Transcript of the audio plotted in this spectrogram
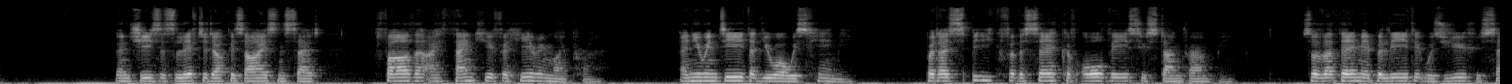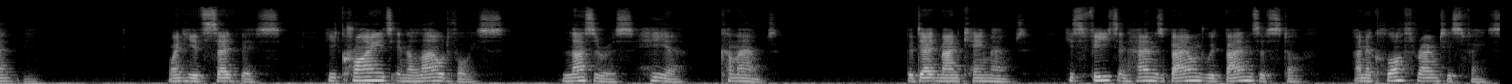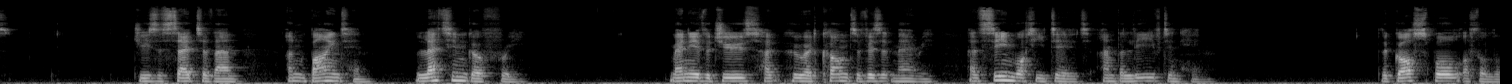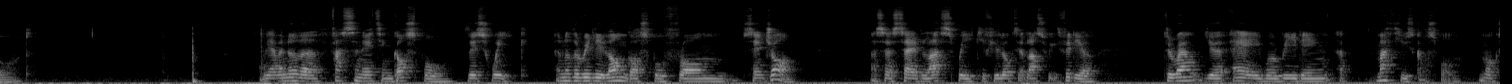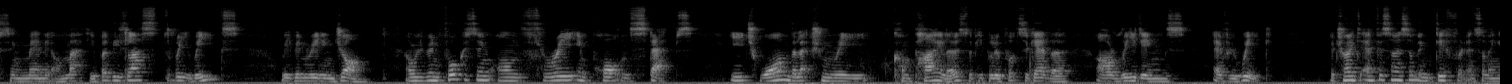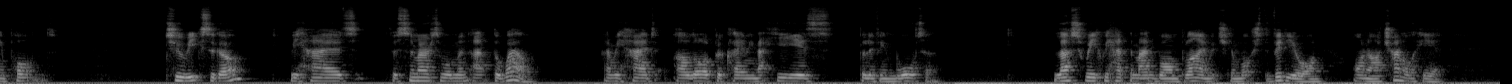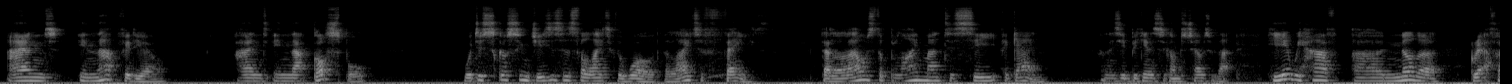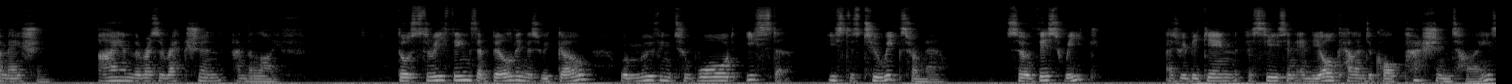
Then Jesus lifted up his eyes and said, Father, I thank you for hearing my prayer. I knew indeed that you always hear me, but I speak for the sake of all these who stand round me, so that they may believe it was you who sent me. When he had said this, he cried in a loud voice, Lazarus, here, come out. The dead man came out, his feet and hands bound with bands of stuff, and a cloth round his face. Jesus said to them, Unbind him, let him go free. Many of the Jews had, who had come to visit Mary had seen what he did and believed in him. The Gospel of the Lord. We have another fascinating Gospel this week, another really long Gospel from St. John. As I said last week, if you looked at last week's video, throughout year A, we're reading uh, Matthew's Gospel, focusing mainly on Matthew. But these last three weeks, we've been reading John, and we've been focusing on three important steps. Each one, the lectionary compilers, the people who put together our readings every week, are trying to emphasize something different and something important. Two weeks ago, we had the Samaritan woman at the well, and we had our Lord proclaiming that He is the living water. Last week, we had the man born blind, which you can watch the video on on our channel here. And in that video and in that gospel, we're discussing Jesus as the light of the world, the light of faith that allows the blind man to see again. And as he begins to come to terms with that, here we have another great affirmation I am the resurrection and the life. Those three things are building as we go. We're moving toward Easter. Easter's two weeks from now. So this week, as we begin a season in the old calendar called Passion Tide.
